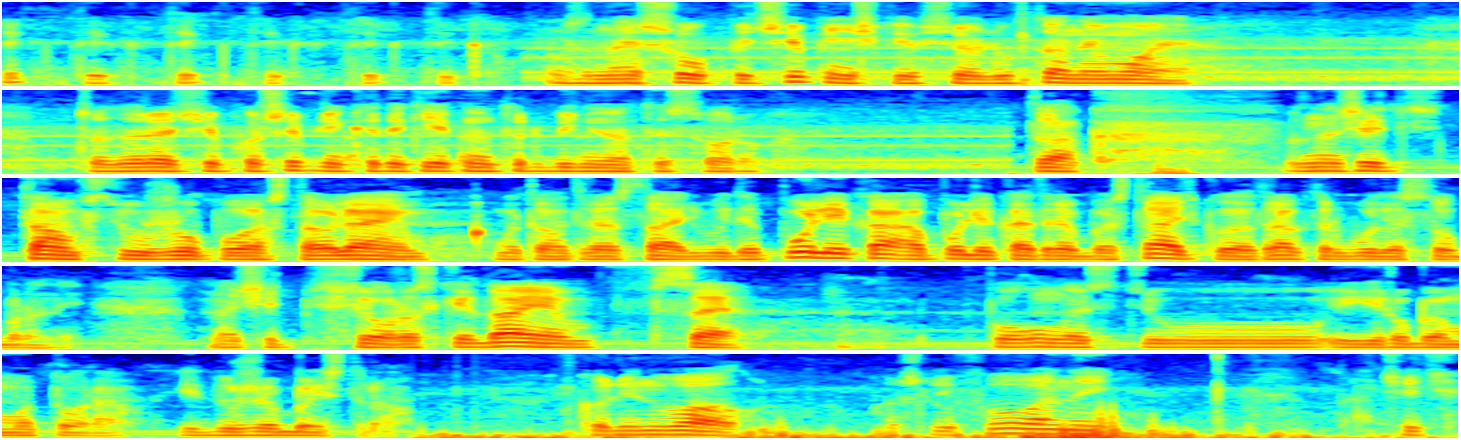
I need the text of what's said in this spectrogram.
Тик-тик-тик-тик-тик-тик. Знайшов підшипнички, все, люфта немає. То, до речі, підшипники такі, як на турбіні на Т-40. Так, значить, там всю жопу оставляємо, бо там треба ставити буде поліка, а поліка треба ставити, коли трактор буде собраний. Значить, все, розкидаємо, все. Повністю і робимо мотора. І дуже швидко. Колінвал пошліфований. Значить,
